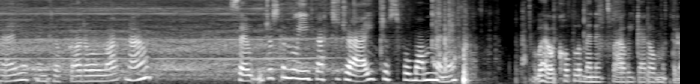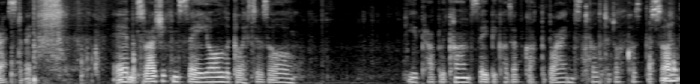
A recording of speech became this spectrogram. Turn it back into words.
Okay, I think I've got all that now. So I'm just going to leave that to dry just for one minute. Well, a couple of minutes while we get on with the rest of it. Um, so as you can see, all the glitters all... You probably can't see because I've got the blinds tilted up because the sun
